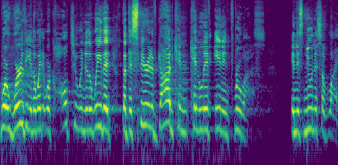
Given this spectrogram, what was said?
more worthy in the way that we're called to, into the way that, that the Spirit of God can, can live in and through us in this newness of life.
